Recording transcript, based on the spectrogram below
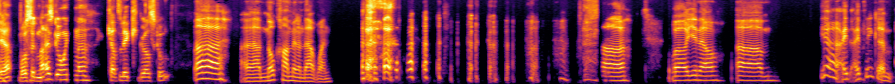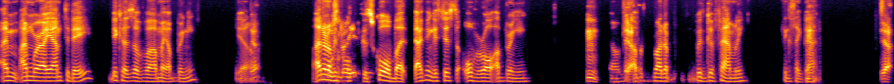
yeah, was it nice going in a Catholic girls' school? Uh, uh no comment on that one. Uh, well, you know, um, yeah, I, I think I'm I'm I'm where I am today because of uh, my upbringing. Yeah. Yeah. I don't know if it's related to school, but I think it's just the overall upbringing. Mm, You know, yeah. I was brought up with good family, things like that. yeah,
